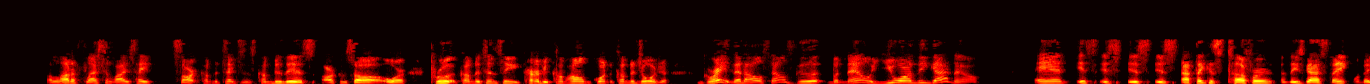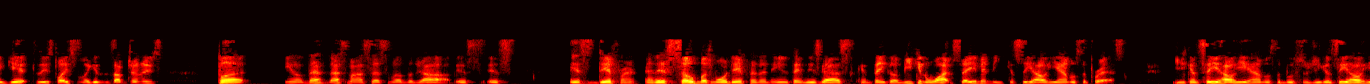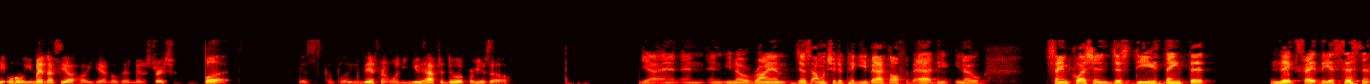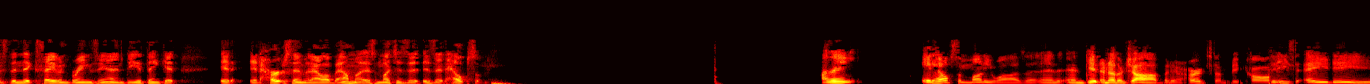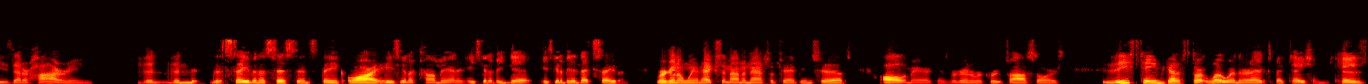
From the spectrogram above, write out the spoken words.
a lot of flashing lights. Hey, Sark, come to Texas. Come do this. Arkansas or Pruitt, come to Tennessee. Kirby, come home. Come to Georgia. Great. That all sounds good. But now you are the guy now. And it's, it's, it's, it's, I think it's tougher than these guys think when they get to these places, they get these opportunities. But you know that that's my assessment of the job. It's it's it's different, and it's so much more different than anything these guys can think of. You can watch Saban, you can see how he handles the press. You can see how he handles the boosters. You can see how he well, you may not see how he handles the administration, but it's completely different when you have to do it for yourself. Yeah, and and and you know, Ryan, just I want you to piggyback off of that. You, you know, same question. Just do you think that Nick Sa- the assistance that Nick Saban brings in, do you think it it it hurts them at Alabama as much as it as it helps them? I think it helps them money wise and and getting another job, but it hurts them because these ads that are hiring the the the Saban assistants think, all right, he's going to come in and he's going to be Nick, he's going to be the next Saban. We're going to win X amount of national championships all Americans. We're going to recruit five stars. These teams got to start lowering their expectations because,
